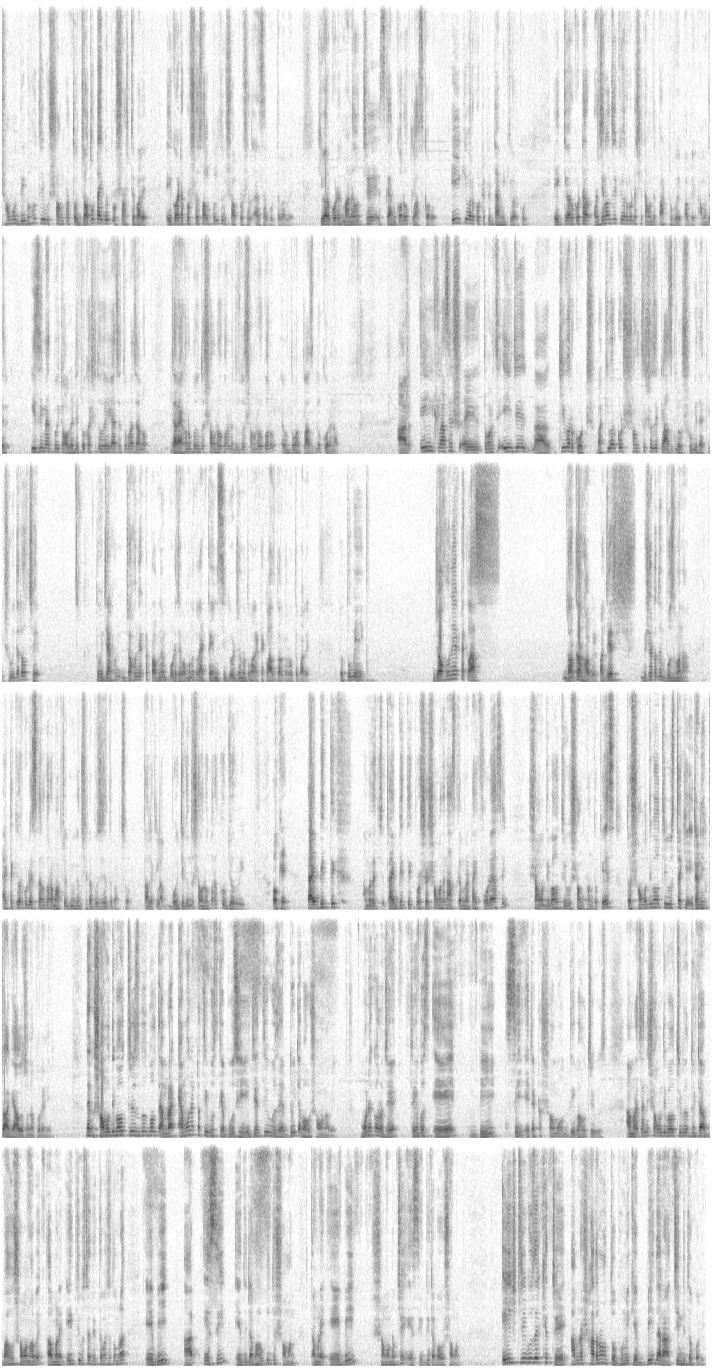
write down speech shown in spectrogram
সমদ্বিবাহু ত্রিভুজ সংক্রান্ত যত টাইপের প্রশ্ন আসতে পারে, এই কয়টা প্রশ্ন সলভ করলে তুমি সব প্রশ্ন অ্যান্সার করতে পারবে। কিউআর কোডের মানে হচ্ছে স্ক্যান করো ক্লাস করো। এই কিউআর কোডটা একটা দামি কিউআর কোড। এই কিউআর কোডটা অরিজিনাল যে কিউআর কোডটা, সেটা আমাদের পাঠ্য বই পাবে। আমাদের ইজি ম্যাথ বইটা অলরেডি প্রকাশিত হয়ে গেছে, তোমরা জানো। যারা এখনও পর্যন্ত সংগ্রহ করো দ্রুত সংগ্রহ করো এবং তোমার ক্লাসগুলো করে নাও। আর এই ক্লাসের স- এই তোমার হচ্ছে এই যে কিউআর কোড বা কিউআর কোড সংশ্লিষ্ট যে ক্লাসগুলোর সুবিধা কি? সুবিধাটা হচ্ছে তুমি যখন, যখনই একটা প্রবলেম পড়ে যাবে, মনে করো একটা এমসিকিউর জন্য তোমার একটা ক্লাস দরকার হতে পারে। তো তুমি যখনই একটা ক্লাস দরকার হবে বা যে বিষয়টা তুমি বুঝবে না, একটা কিউআর কোড স্ক্যান করা মাত্রই তুমি কিন্তু সেটা বুঝে যেতে পারছ। তাহলে বইটি কিন্তু সংগ্রহ করা খুব জরুরি। ওকে টাইপ ভিত্তিক আমাদের টাইপ ভিত্তিক প্রশ্নের সমাধান আজকে আমরা টাইপ ফোরে আছি। সমদ্বিবাহ ত্রিভুজ সংক্রান্ত কেস তো সমদ্বিবাহ ত্রিভুজটাকে এটা নিয়ে একটু আগে আলোচনা করে নিই। দেখো, সমদ্বিবাহু ত্রিভুজ বলতে আমরা এমন একটা ত্রিভুজকে বুঝি যে ত্রিভুজের দুইটা বাহু সমান হবে। মনে করো যে ত্রিভুজ এ বি সি এটা একটা সমদ্বিবাহু ত্রিভুজ। আমরা জানি সমদ্বিবাহু ত্রিভুজের দুইটা বাহু সমান হবে। তার মানে এই ত্রিভুজটা দেখতে পাচ্ছ তোমরা এ বি আর এসি এই দুইটা বাহু কিন্তু সমান। তার মানে এ বি সমান হচ্ছে এসি, দুইটা বাহু সমান। এই ত্রিভুজের ক্ষেত্রে আমরা সাধারণত ভূমিকে বি দ্বারা চিহ্নিত করি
